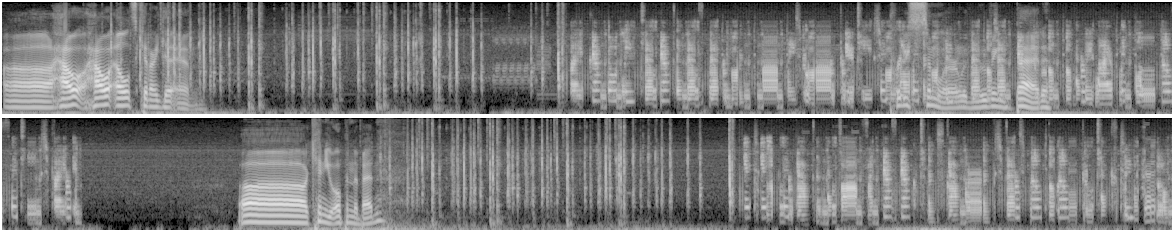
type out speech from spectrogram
Uh, how how else can I get in? Pretty similar. With moving bed. Uh, can you open the bed? It is blue button advance and has active scanner express protocol protecting the long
